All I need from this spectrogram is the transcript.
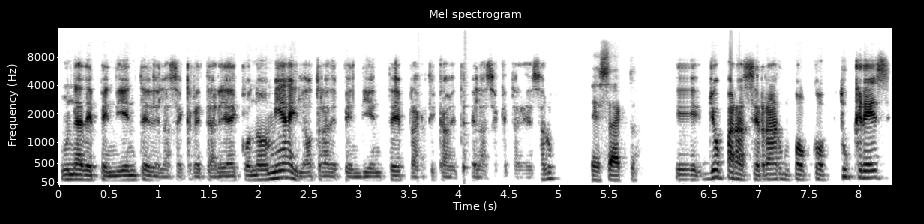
Una dependiente de la Secretaría de Economía y la otra dependiente prácticamente de la Secretaría de Salud. Exacto. Eh, yo para cerrar un poco, ¿tú crees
